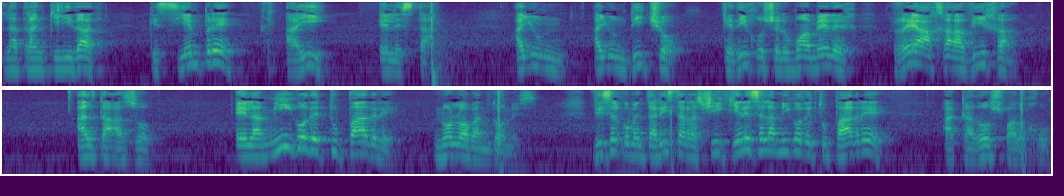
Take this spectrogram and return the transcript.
la tranquilidad que siempre ahí Él está. Hay un, hay un dicho que dijo Shelomo Amelech, Reaja avija alta azob. El amigo de tu padre, no lo abandones. Dice el comentarista Rashi, ¿quién es el amigo de tu padre? Akadosh Baruchu.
